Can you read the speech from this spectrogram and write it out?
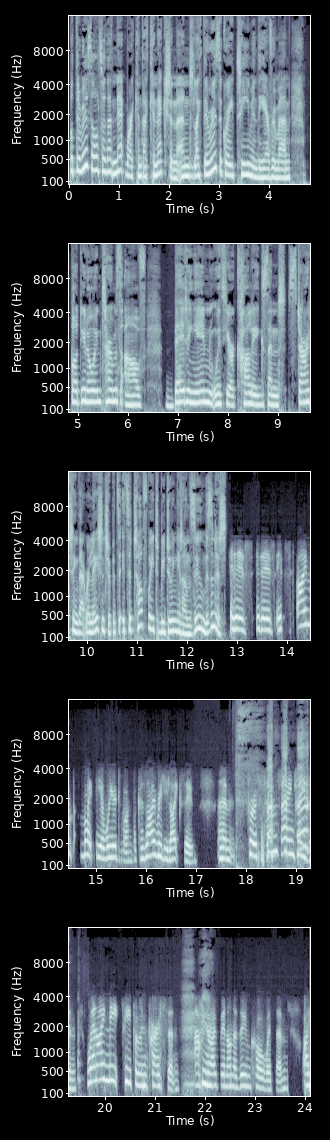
but there is also that network and that connection, and like there is a great team in the Everyman, but you know, in terms of bedding in with your colleagues and starting that relationship, it's it's a tough way to be doing it on Zoom, isn't it? It is. It is. It's. I might be a weird one because I really like Zoom. Um, for some strange reason, when I meet people in person after yeah. I've been on a Zoom call with them, I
